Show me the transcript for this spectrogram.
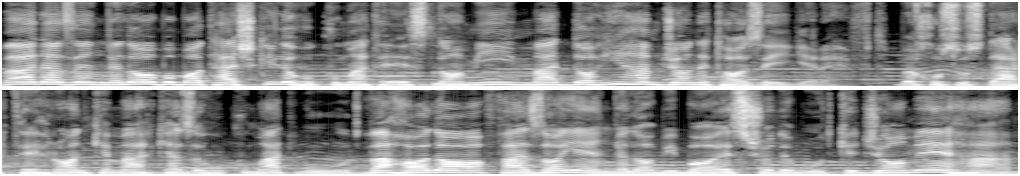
بعد از انقلاب و با تشکیل حکومت اسلامی مداهی هم جان تازه‌ای گرفت. به خصوص در تهران که مرکز حکومت بود و حالا فضای انقلابی باعث شده بود که جامعه هم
